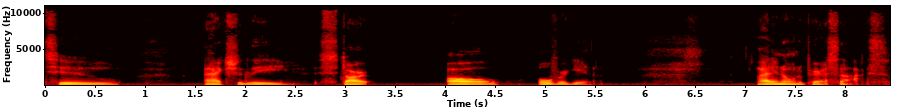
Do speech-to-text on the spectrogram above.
to actually start all over again. I didn't own a pair of socks.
